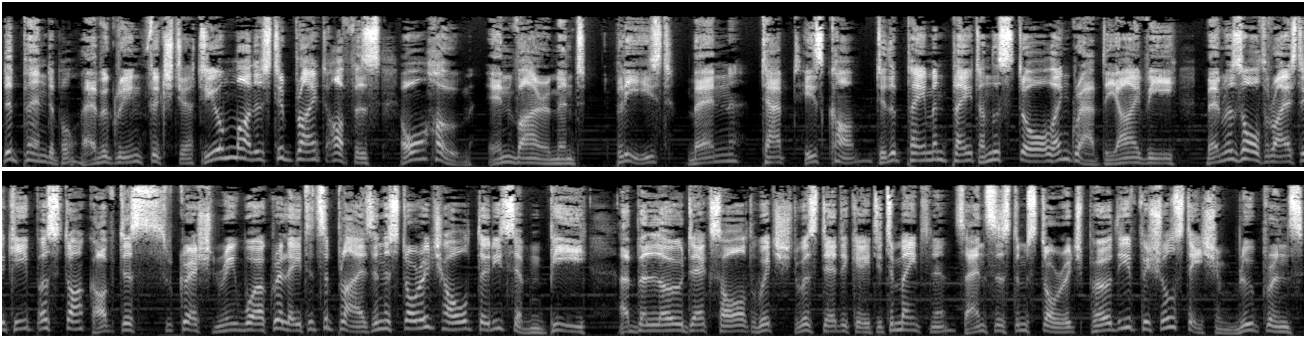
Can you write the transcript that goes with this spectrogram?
dependable, evergreen fixture to your modest to bright office or home environment. Pleased, Ben tapped his com to the payment plate on the stall and grabbed the ivy. Ben was authorized to keep a stock of discretionary work-related supplies in the storage hold 37B, a below-decks hold which was dedicated to maintenance and system storage per the official station blueprints.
